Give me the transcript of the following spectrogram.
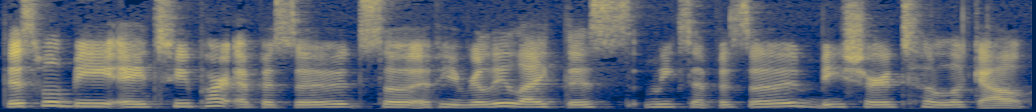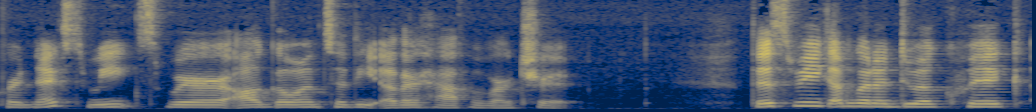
This will be a two part episode, so if you really like this week's episode, be sure to look out for next week's where I'll go into the other half of our trip. This week, I'm going to do a quick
